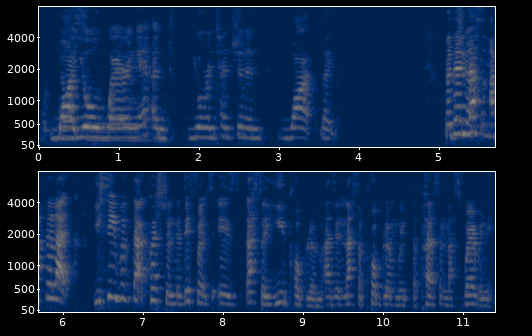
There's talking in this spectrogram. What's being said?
What why you're you're wearing it and your intention and why like But then know- that's I feel like you see with that question the difference is that's a you problem, as in that's a problem with the person that's wearing it.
